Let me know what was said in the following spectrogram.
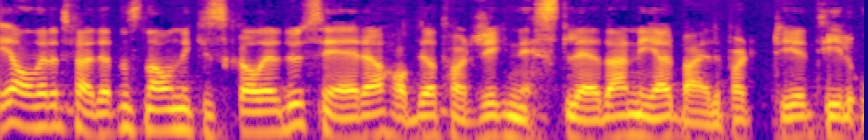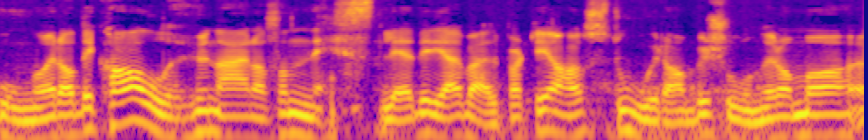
i all rettferdighetens navn ikke skal redusere Hadia Tajik, nestlederen i Arbeiderpartiet til ung og radikal. Hun er altså nestleder i Arbeiderpartiet og har store ambisjoner om å uh,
